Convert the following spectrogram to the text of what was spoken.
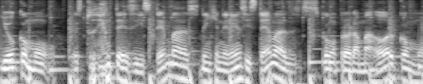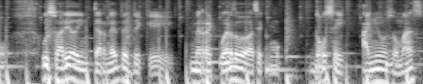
Yo como estudiante de sistemas, de ingeniería en sistemas, como programador, como usuario de Internet desde que me recuerdo hace como 12 años o más.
